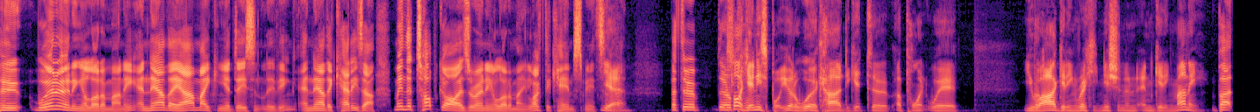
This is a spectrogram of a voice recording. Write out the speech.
who weren't earning a lot of money and now they are making a decent living and now the caddies are. I mean, the top guys are earning a lot of money, like the Cam Smiths. Yeah. that. But there are. There It's are like pl- any sport. You got to work hard to get to a point where you are getting recognition and, and getting money. But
